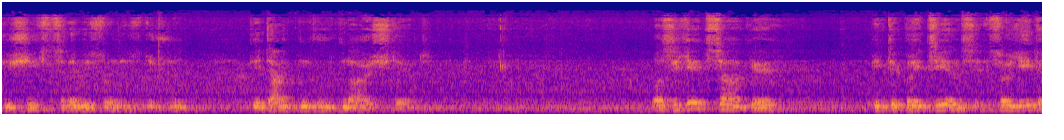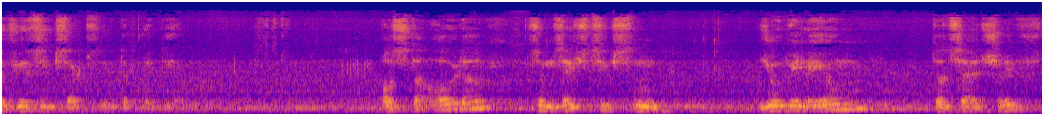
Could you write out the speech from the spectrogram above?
geschichtsrevisionistischen Gedankengut nahesteht. Was ich jetzt sage, interpretieren soll jeder für sich selbst interpretieren. Aus der Aula zum 60. Jubiläum der Zeitschrift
